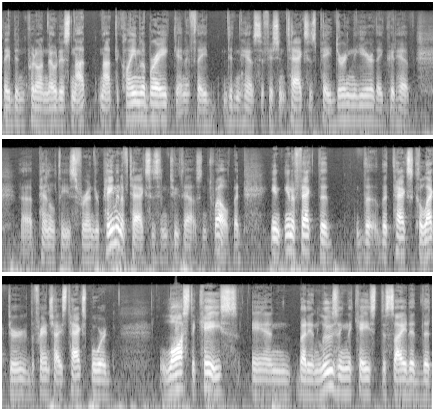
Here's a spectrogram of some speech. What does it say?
they've been put on notice not, not to claim the break, and if they didn't have sufficient taxes paid during the year, they could have uh, penalties for underpayment of taxes in 2012. But in, in effect, the, the, the tax collector, the Franchise Tax Board, lost a case, and but in losing the case, decided that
